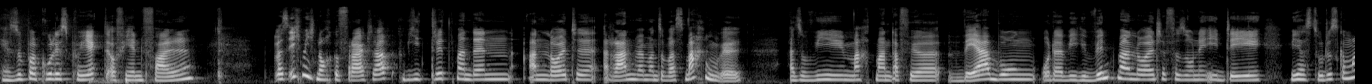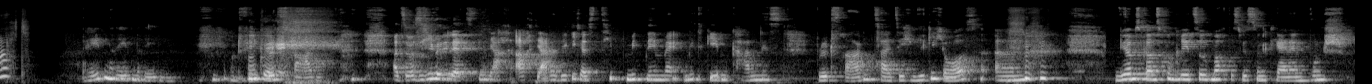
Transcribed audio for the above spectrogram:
Ja, super cooles Projekt auf jeden Fall. Was ich mich noch gefragt habe, wie tritt man denn an Leute ran, wenn man sowas machen will? Also wie macht man dafür Werbung oder wie gewinnt man Leute für so eine Idee? Wie hast du das gemacht? Reden, reden, reden und viel okay. Fragen. Also was ich über die letzten acht Jahre wirklich als Tipp mitnehmen, mitgeben kann, ist, blöd Fragen zahlt sich wirklich aus. Ähm, wir haben es ganz konkret so gemacht, dass wir so einen kleinen Wunsch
